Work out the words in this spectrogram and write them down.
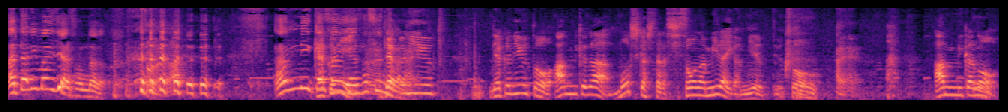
当たり前じゃんそんなの。そうだな。アンミカさん優しいんだから。逆に言う逆に言うとアンミカがもしかしたらしそうな未来が見えるっていうと、うん。はいはい。アンミカの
